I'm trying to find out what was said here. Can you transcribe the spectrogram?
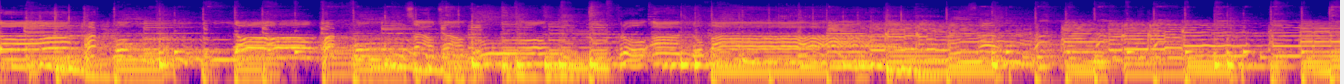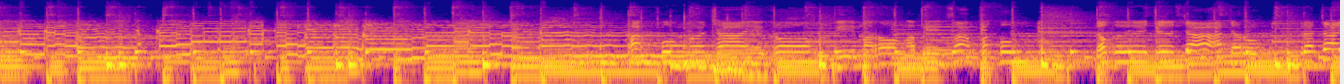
ดอกพักบุ้งดอกพักบุ้งสาวชาวทุ่งครูอนุบาล เพลงสร้างพักบุญดอกเอ๋ยเจอจ้าจะรุ่งกระจาย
